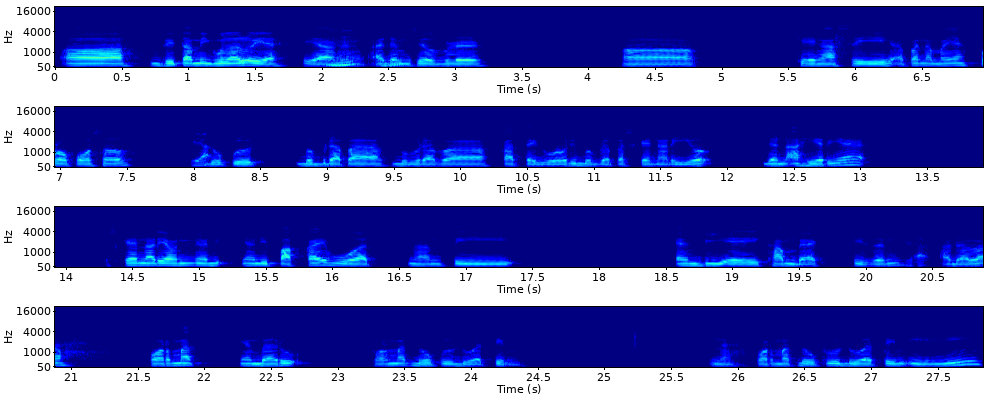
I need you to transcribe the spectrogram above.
eh berita minggu lalu ya, yang Mhm, Adam Silver eh kayak ngasih apa namanya proposal Ya. 20 beberapa beberapa kategori, beberapa skenario dan akhirnya skenario yang, di- yang dipakai buat nanti NBA comeback season Ya. adalah format yang baru, format 22 tim. Nah, format 22 tim ini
